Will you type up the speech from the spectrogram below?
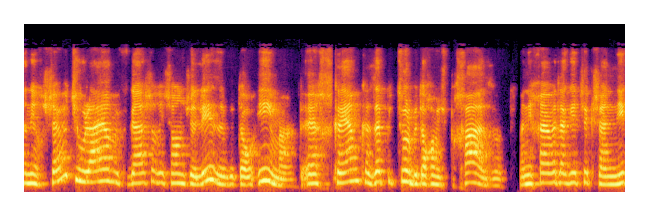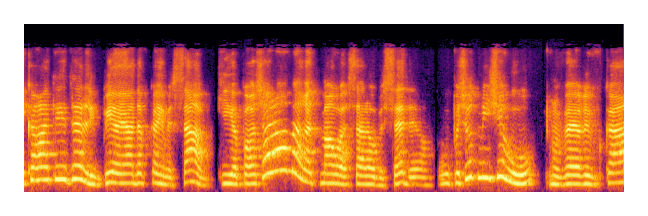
אני חושבת שאולי המפגש הראשון שלי זה בתור אימא, איך קיים כזה פיצול בתוך המשפחה הזאת. אני חייבת להגיד שכשאני קראתי את זה, ליבי היה דווקא עם עשיו, כי הפרשה לא אומרת מה הוא עשה לא בסדר, הוא פשוט מי שהוא, ורבקה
